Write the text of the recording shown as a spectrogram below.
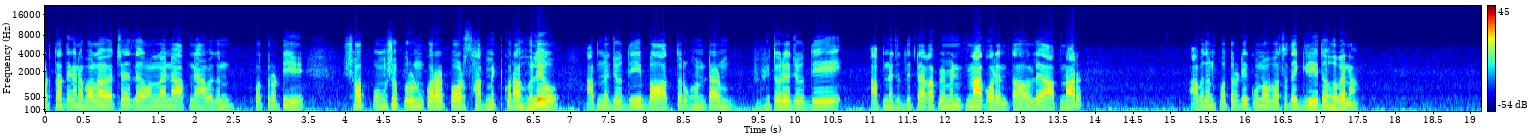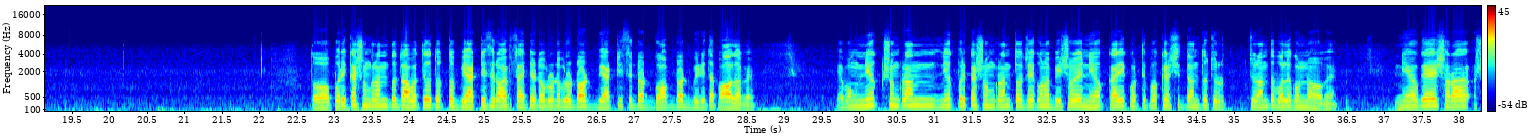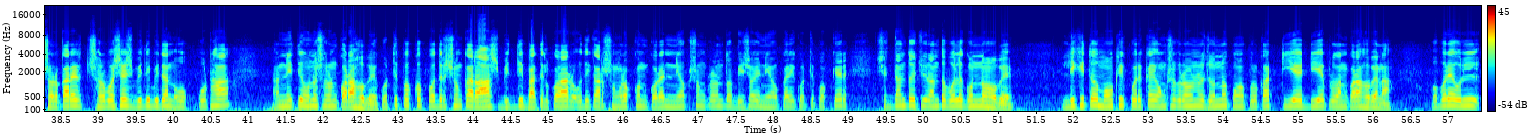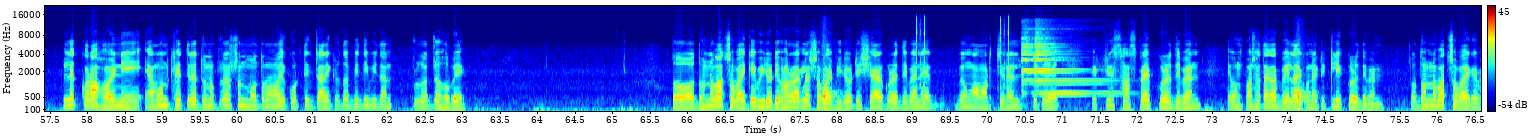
অর্থাৎ এখানে বলা হয়েছে যে অনলাইনে আপনি আবেদনপত্রটি সব অংশ পূরণ করার পর সাবমিট করা হলেও আপনি যদি বাহাত্তর ঘণ্টার ভিতরে যদি আপনি যদি টাকা পেমেন্ট না করেন, তাহলে আপনার আবেদনপত্রটি কোনো অবস্থাতেই গৃহীত হবে না। তো পরীক্ষা সংক্রান্ত যাবতীয় তথ্য বিআরটিসির ওয়েবসাইটে W dot BRTC dot gov dot বিডিতে পাওয়া যাবে। এবং নিয়োগ সংক্রান্ত নিয়োগ পরীক্ষা সংক্রান্ত যে কোনো বিষয়ে নিয়োগকারী কর্তৃপক্ষের সিদ্ধান্ত চূড়- চূড়ান্ত বলে গণ্য হবে। নিয়োগে সরা- সরকারের সর্বশেষ বিধিবিধান ও কোঠা নীতি অনুসরণ করা হবে। কর্তৃপক্ষ পদের সংখ্যা হ্রাস, বৃদ্ধি, বাতিল করার অধিকার সংরক্ষণ করেন। নিয়োগ সংক্রান্ত বিষয়ে নিয়োগকারী কর্তৃপক্ষের সিদ্ধান্তই চূড়ান্ত বলে গণ্য হবে। লিখিত মৌখিক পরীক্ষায় অংশগ্রহণের জন্য কোনো প্রকার টিএ ডিএ প্রদান করা হবে না। উপরে উল্লেখ করা হয়নি, এমন ক্ষেত্রে জনপ্রশাসন মন্ত্রণালয় কর্তৃক জারিকৃত বিধিবিধান প্রযোজ্য হবে। তো ধন্যবাদ সবাইকে, ভিডিওটি ভালো লাগলে সবাই ভিডিওটি শেয়ার করে দিবেন এবং আমার চ্যানেলটিতে একটি সাবস্ক্রাইব করে দিবেন এবং পাশে থাকা বেল আইকনে একটি ক্লিক করে দিবেন। তো ধন্যবাদ সবাইকে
